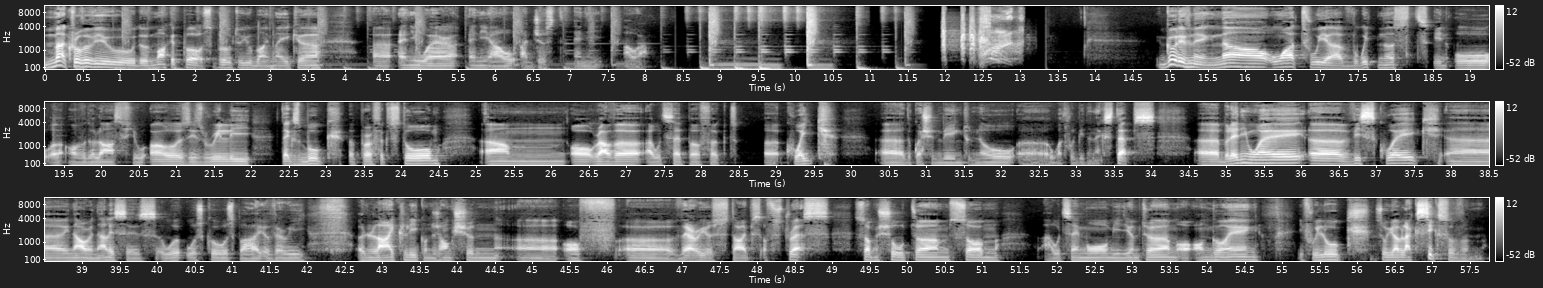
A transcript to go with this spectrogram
Macro Overview, the market pulse brought to you by Maker, uh, anywhere, anyhow, at just any hour. Good evening. Now, what we have witnessed in all uh, over the last few hours is really textbook a perfect storm, um, or rather, I would say perfect uh, quake. Uh, the question being to know uh, what would be the next steps. Uh, but anyway, uh, this quake, uh, in our analysis, w- was caused by a very unlikely conjunction of various types of stress, some short term, some, I would say, more medium term or ongoing. If we look, so you have like six of them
